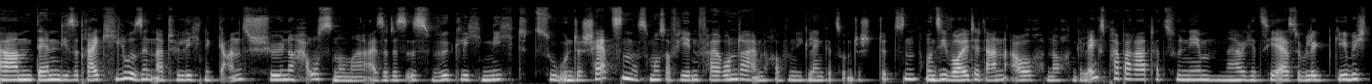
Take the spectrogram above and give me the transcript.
Ähm, denn diese drei Kilo sind natürlich eine ganz schöne Hausnummer. Also das ist wirklich nicht zu unterschätzen. Das muss auf jeden Fall runter, einfach auch um die Gelenke zu unterstützen. Und sie wollte dann auch noch ein Gelenkspräparat dazu nehmen. Da habe ich jetzt hier erst überlegt, gebe ich,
